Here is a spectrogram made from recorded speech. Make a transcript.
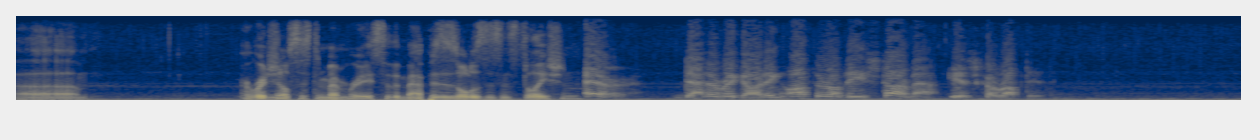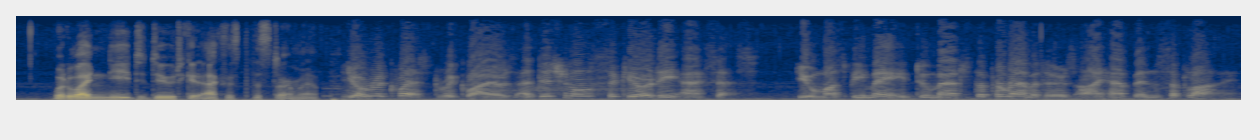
Um, original system memory. So the map is as old as this installation. Error. Data regarding author of the star map is corrupted. What do I need to do to get access to the star map? Your request requires additional security access. You must be made to match the parameters I have been supplied.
